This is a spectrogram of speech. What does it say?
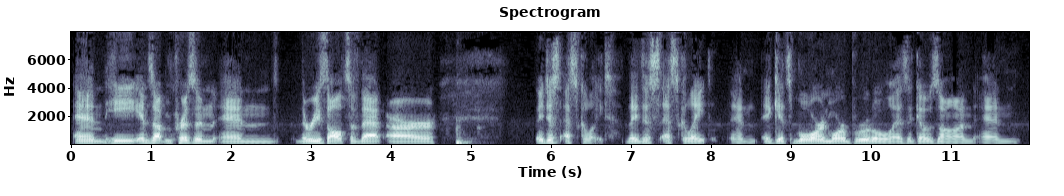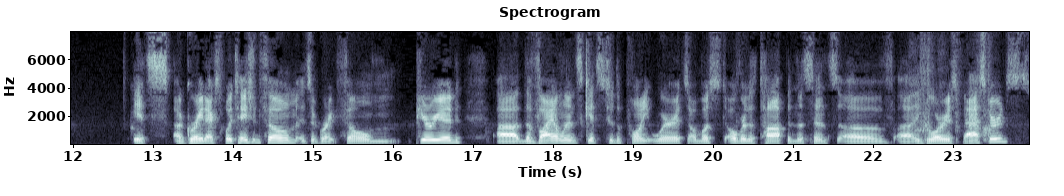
And he ends up in prison, and the results of that are they just escalate. They just escalate, and it gets more and more brutal as it goes on. And it's a great exploitation film. It's a great film, period. Uh, the violence gets to the point where it's almost over the top in the sense of uh, Inglourious Basterds.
